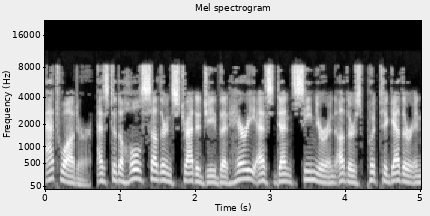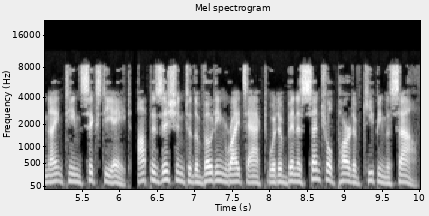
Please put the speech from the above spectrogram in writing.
Atwater, as to the whole Southern strategy that Harry S. Dent Sr. and others put together in 1968, opposition to the Voting Rights Act would have been a central part of keeping the South.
